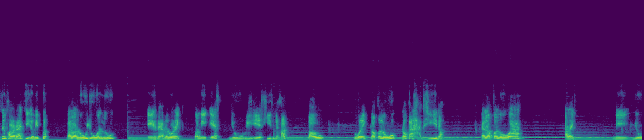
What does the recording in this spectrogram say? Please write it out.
ซึ่งพอเราได้ g ตรงนี้ปุ๊บแล้วเรารู้ u รู้ a เห็นไหมครับเรารู้อะไรเรามี s u v a t ถูกไหมครับ เรารู้อะไรเราก็รู้ต้องการหา t เนาะแล้วเราก็รู้ว่าอะไร มี U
